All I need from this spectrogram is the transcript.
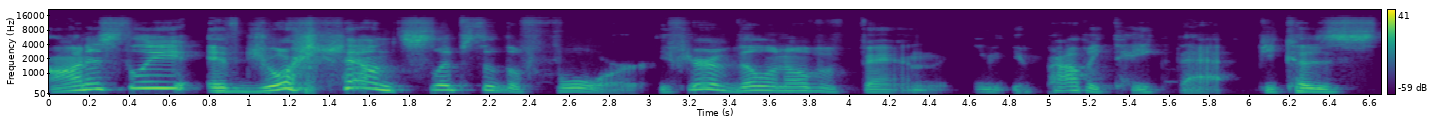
honestly, if Georgetown slips to the four, if you're a Villanova fan, you, you, probably take that because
